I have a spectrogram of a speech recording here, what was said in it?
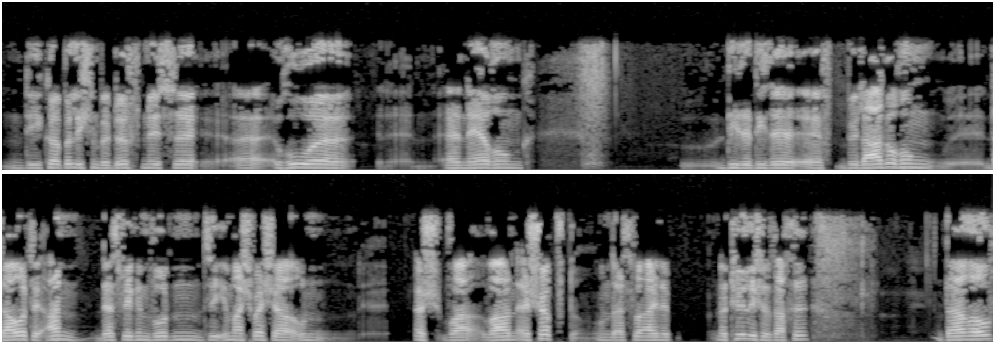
Die körperlichen Bedürfnisse, äh, Ruhe, Ernährung, diese, diese äh, Belagerung dauerte an. Deswegen wurden sie immer schwächer und waren erschöpft und das war eine natürliche Sache. Darauf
